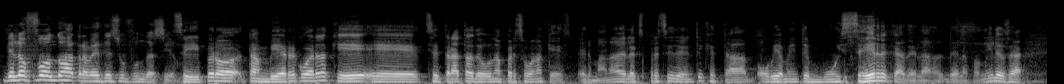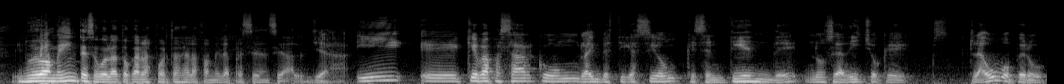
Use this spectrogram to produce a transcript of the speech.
de los fondos a través de su fundación. Sí, pero también recuerda que eh, se trata de una persona que es hermana del expresidente y que está obviamente muy cerca de la, de la familia. O sea, nuevamente se vuelve a tocar las puertas de la familia presidencial. Ya. ¿Y eh, qué va a pasar con la investigación que se entiende, no se ha dicho que la hubo, pero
